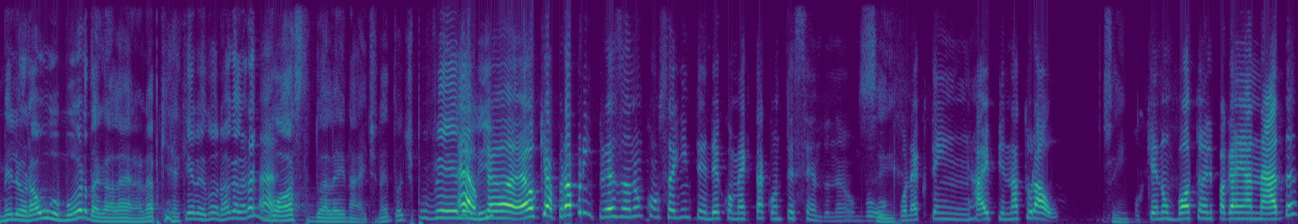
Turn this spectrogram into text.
melhorar o humor da galera, né? Porque, querendo ou não, a galera É. gosta do LA Knight, né? Então, tipo, ver ele É o, ali... que a, é o que a própria empresa não consegue entender como é que tá acontecendo, né? O, Sim. o boneco tem hype natural. Sim. porque não botam ele pra ganhar nada.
